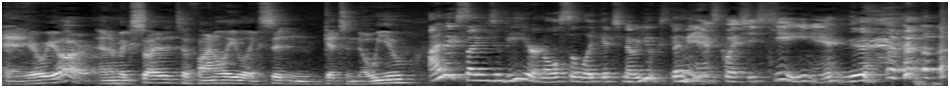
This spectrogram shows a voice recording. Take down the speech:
And here we are, and I'm excited to finally like sit and get to know you. I'm excited to be here and also like get to know you. 'cause Let me ask questions too, you know.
